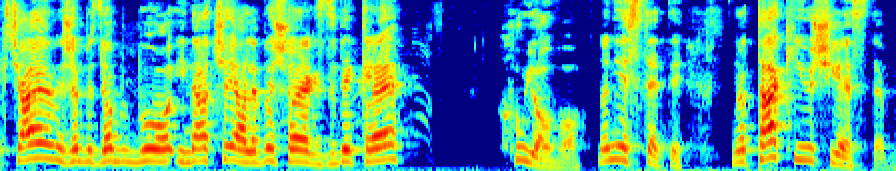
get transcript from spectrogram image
chciałem, żeby zrobić było inaczej, ale wyszło jak zwykle chujowo. No niestety. No taki już jestem.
